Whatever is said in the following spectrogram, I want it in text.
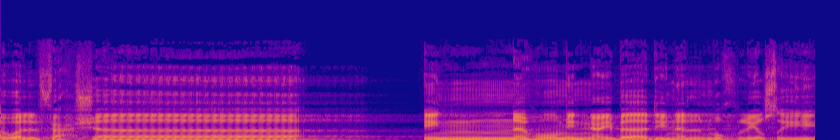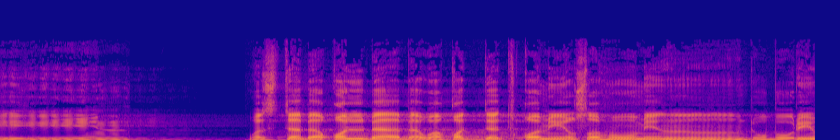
والفحشاء إنه من عبادنا المخلصين واستبق الباب وقدت قميصه من دبر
